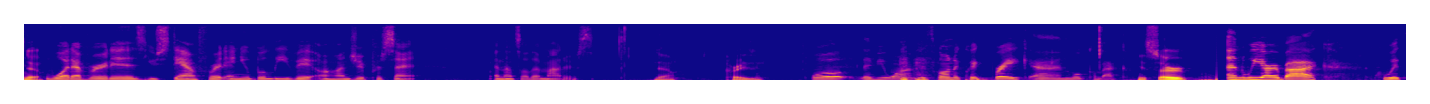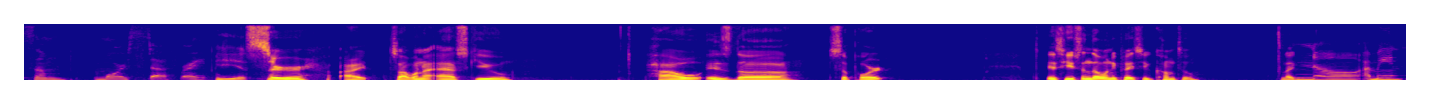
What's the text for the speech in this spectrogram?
Yeah. Whatever it is, you stand for it and you believe it a hundred percent, and that's all that matters. yeah, crazy. Well, if you want, let's go on a quick break and we'll come back. Yes, sir. And we are back with some more stuff, right? Yes, sir. All right. So I want to ask you how is the support Is Houston the only place you come to? Like No, I mean,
